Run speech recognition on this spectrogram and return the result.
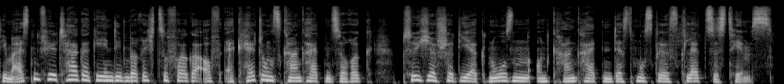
Die meisten Fehltage gehen dem Bericht zufolge auf Erkältungskrankheiten zurück, psychische Diagnosen und Krankheiten des Muskel-Skelettsystems.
